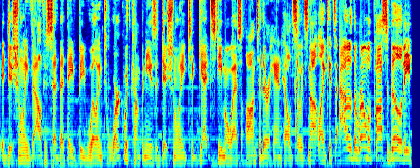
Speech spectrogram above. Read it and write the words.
Additionally, Valve has said that they'd be willing to work with companies additionally to get SteamOS onto their handheld. So it's not like it's out of the realm of possibility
